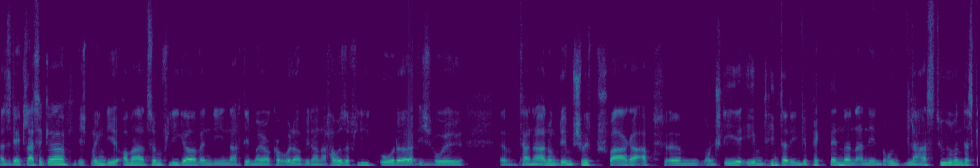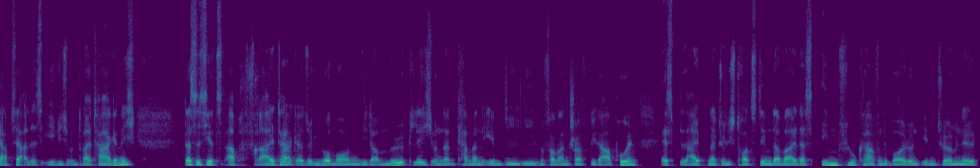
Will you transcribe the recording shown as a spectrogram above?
Also der Klassiker, ich bringe die Oma zum Flieger, wenn die nach dem Mallorca-Urlaub wieder nach Hause fliegt, oder ich mhm. hole, äh, keine Ahnung, dem Schwippschwager ab ähm, und stehe eben hinter den Gepäckbändern an den berühmten Glastüren. Das gab es ja alles ewig und drei Tage nicht. Das ist jetzt ab Freitag, also übermorgen wieder möglich und dann kann man eben die mhm. liebe Verwandtschaft wieder abholen. Es bleibt natürlich trotzdem dabei, dass im Flughafengebäude und im Terminal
